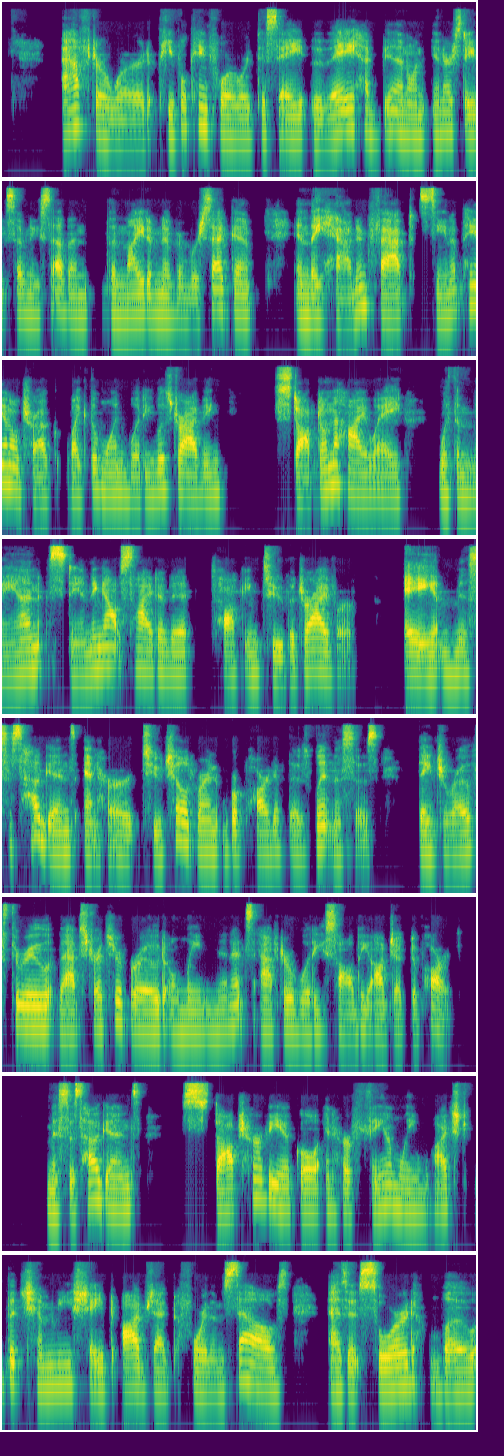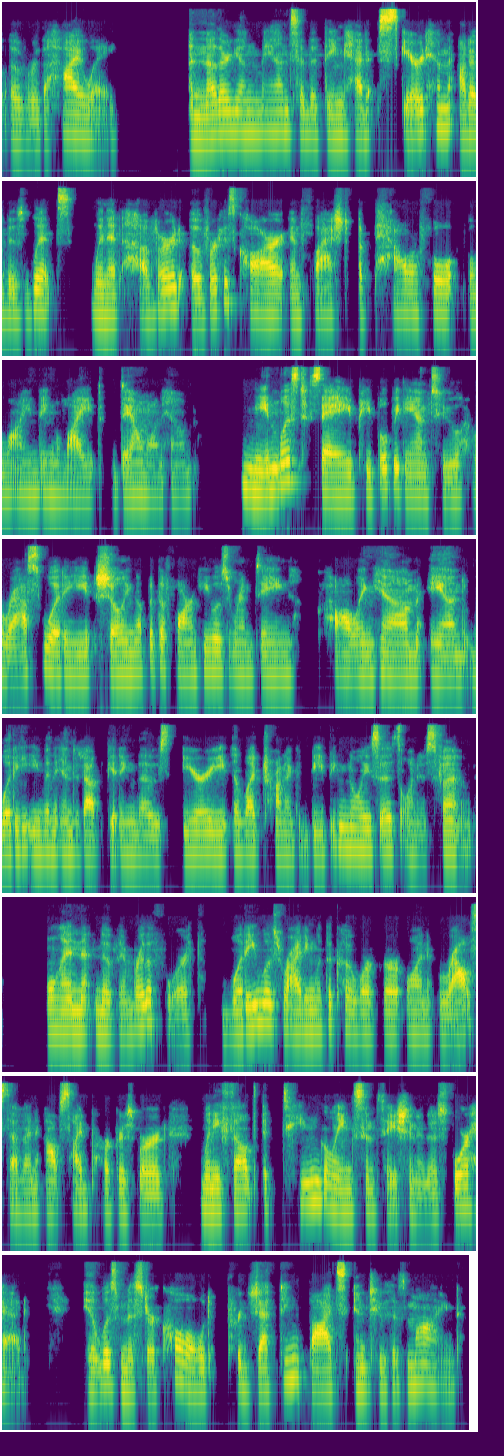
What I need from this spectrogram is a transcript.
Afterward, people came forward to say they had been on Interstate 77 the night of November 2nd, and they had, in fact, seen a panel truck like the one Woody was driving, stopped on the highway with a man standing outside of it talking to the driver. A Mrs. Huggins and her two children were part of those witnesses. They drove through that stretch of road only minutes after Woody saw the object depart. Mrs. Huggins stopped her vehicle and her family watched the chimney shaped object for themselves as it soared low over the highway. Another young man said the thing had scared him out of his wits when it hovered over his car and flashed a powerful, blinding light down on him. Needless to say, people began to harass Woody, showing up at the farm he was renting, calling him, and Woody even ended up getting those eerie electronic beeping noises on his phone. On November the 4th, Woody was riding with a coworker on Route 7 outside Parkersburg when he felt a tingling sensation in his forehead. It was Mr. Cold projecting thoughts into his mind.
